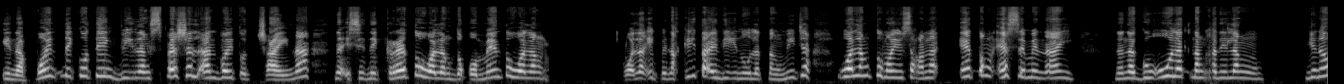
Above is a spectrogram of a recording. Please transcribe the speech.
Inappoint ni Kuting bilang special envoy to China na isinikreto, walang dokumento, walang walang ipinakita, hindi inulat ng media, walang tumayo sa kanila. Etong SMNI na naguulat ng kanilang, you know,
